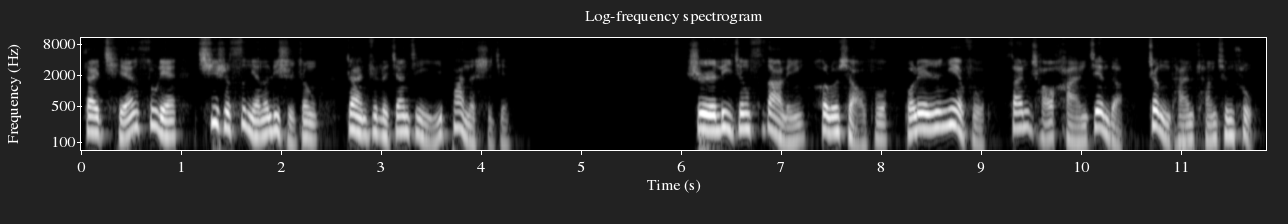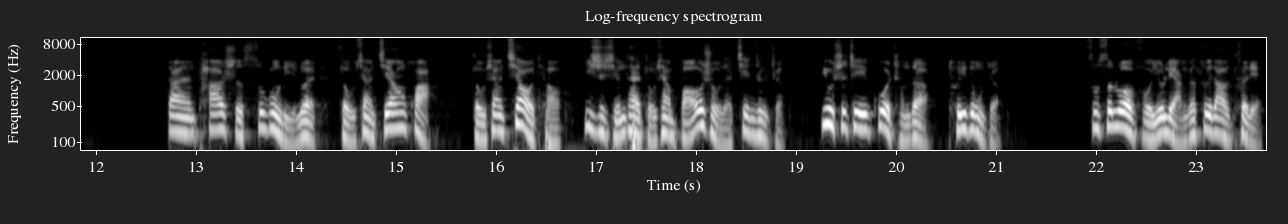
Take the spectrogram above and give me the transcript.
在前苏联七十四年的历史中占据了将近一半的时间，是历经斯大林、赫鲁晓夫、勃列日涅夫三朝罕见的政坛常青树。但他是苏共理论走向僵化、走向教条、意识形态走向保守的见证者，又是这一过程的推动者。苏斯洛夫有两个最大的特点，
